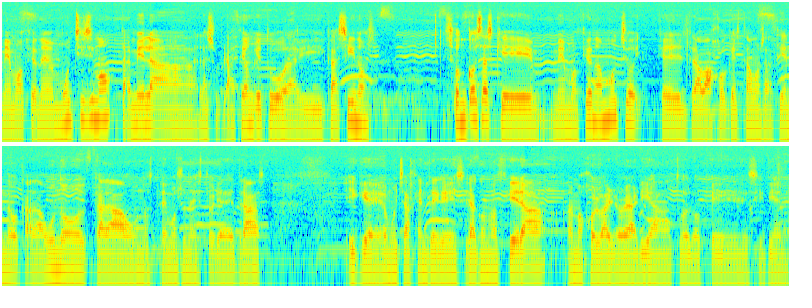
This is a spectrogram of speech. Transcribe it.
me emocioné muchísimo. También la, la superación que tuvo David Casinos. Son cosas que me emocionan mucho, que el trabajo que estamos haciendo cada uno, cada uno tenemos una historia detrás y que mucha gente que si la conociera a lo mejor valoraría todo lo que sí tiene.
